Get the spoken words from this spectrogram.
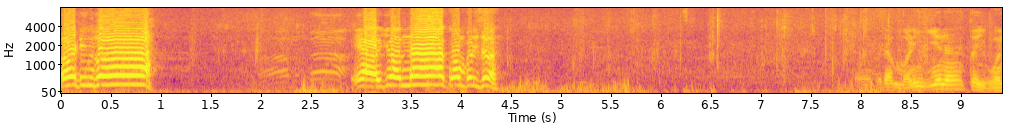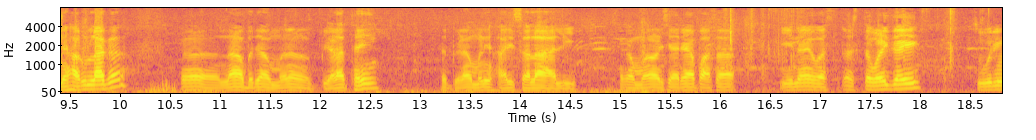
ઓ ટીનભા! એ આવજો હમણાં કોમ પડી છે. બધા મળી જઈએ ને તો ઈવોને સારું લાગે. ના બધા મને ભેળા થઈ. તો ભેળા મળી સારી સલાહ આલી. કે મારા આ પાછા એને રસ્તો વળી જાય. ચોરી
